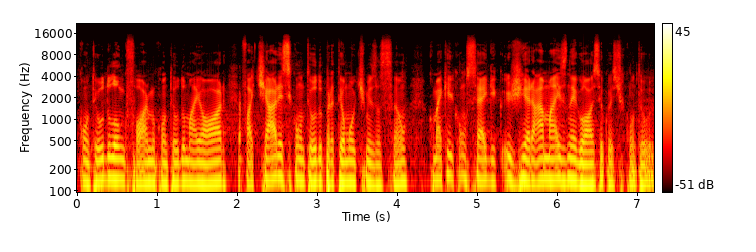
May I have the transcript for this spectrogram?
conteúdo long form, conteúdo maior, fatiar esse conteúdo para ter uma otimização, como é que ele consegue gerar mais negócio com esse conteúdo?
